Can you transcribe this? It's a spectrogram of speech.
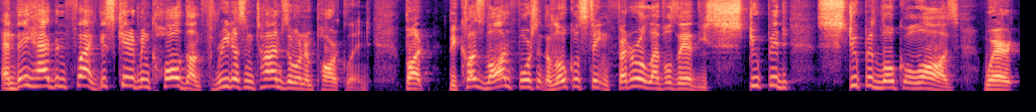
And they had been flagged. This kid had been called on three dozen times, the one in Parkland. But because law enforcement, at the local, state, and federal levels, they had these stupid, stupid local laws where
